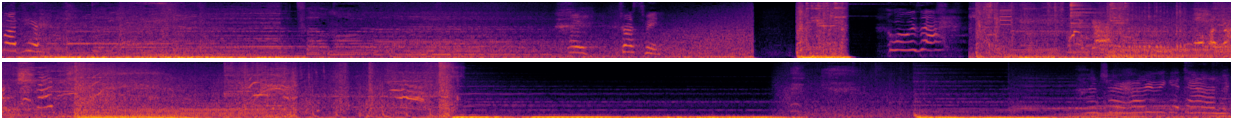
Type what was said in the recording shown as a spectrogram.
Come up here. Hey, trust me. What was that? Oh my god! Oh my god! Hunter, how do we get down?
